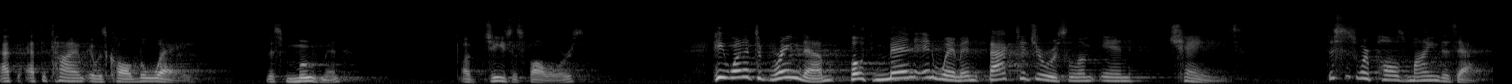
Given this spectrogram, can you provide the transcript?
At, at the time, it was called the Way, this movement of Jesus followers. He wanted to bring them, both men and women, back to Jerusalem in chains. This is where Paul's mind is at.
